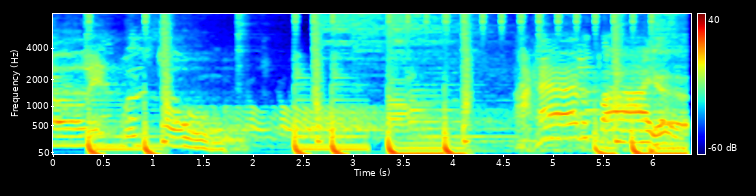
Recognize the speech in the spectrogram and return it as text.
well, it was told. I had a fire,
